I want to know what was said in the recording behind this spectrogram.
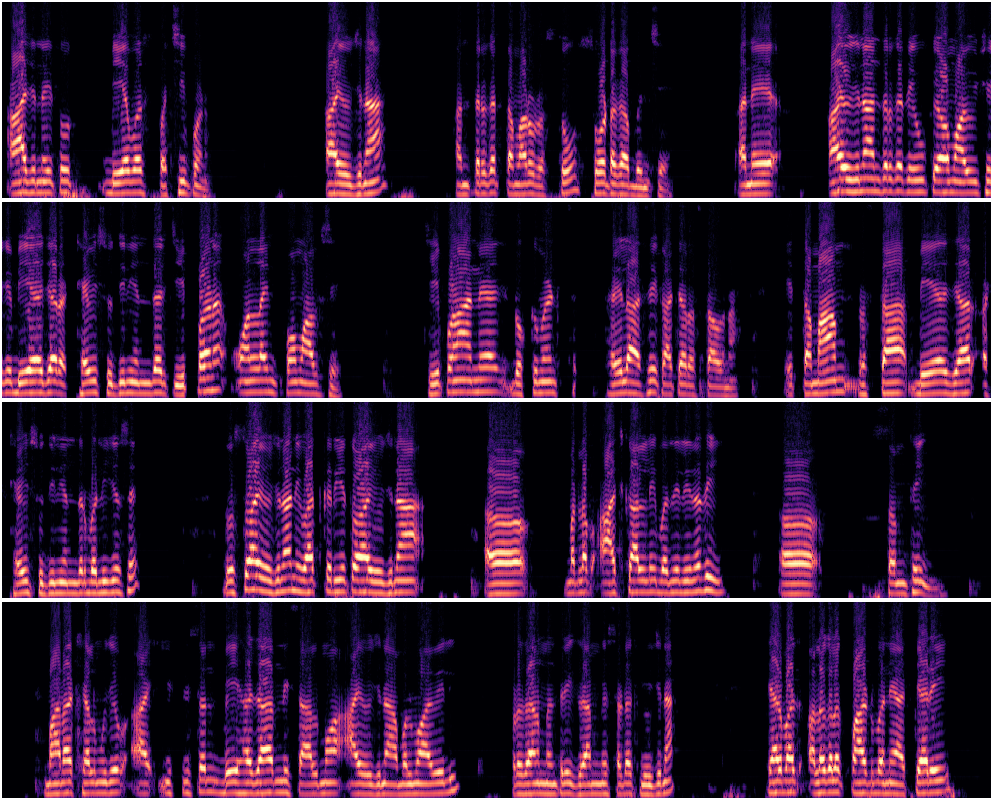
આજ નહીં તો બે વર્ષ પછી પણ આ યોજના અંતર્ગત તમારો રસ્તો સો ટકા બનશે. અને આ યોજના અંતર્ગત એવું કહેવામાં આવ્યું છે કે બે હજાર અઠ્યાવીસ સુધીની અંદર જે પણ ઓનલાઈન ફોર્મ આવશે, જે પણ આને ડોક્યુમેન્ટ થયેલા હશે કાચા રસ્તાઓના, એ તમામ રસ્તા બે હજાર અઠ્યાવીસ સુધીની અંદર બની જશે. દોસ્તો, આ યોજનાની વાત કરીએ તો આ યોજના મતલબ આજકાલની બનેલી નથી. સમથિંગ મારા ખ્યાલ મુજબ આ ઈસવીસન બે હજારની સાલમાં આ યોજના અમલમાં આવેલી. પ્રધાનમંત્રી ગ્રામ્ય સડક યોજના. ત્યારબાદ અલગ અલગ પાર્ટ બન્યા અત્યારે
